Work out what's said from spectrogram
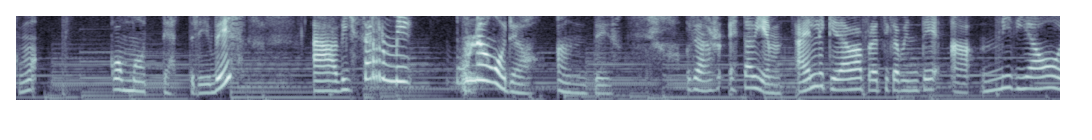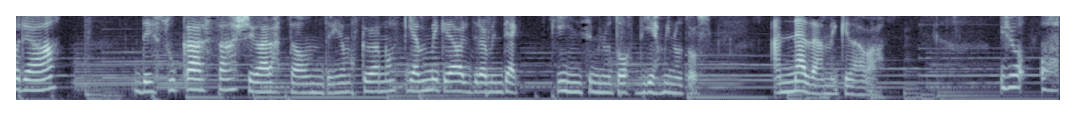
¿cómo, cómo te atreves a avisarme una hora antes. O sea, está bien, a él le quedaba prácticamente a media hora de su casa llegar hasta donde teníamos que vernos y a mí me quedaba literalmente a 15 minutos, 10 minutos. A nada me quedaba. Y yo oh,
